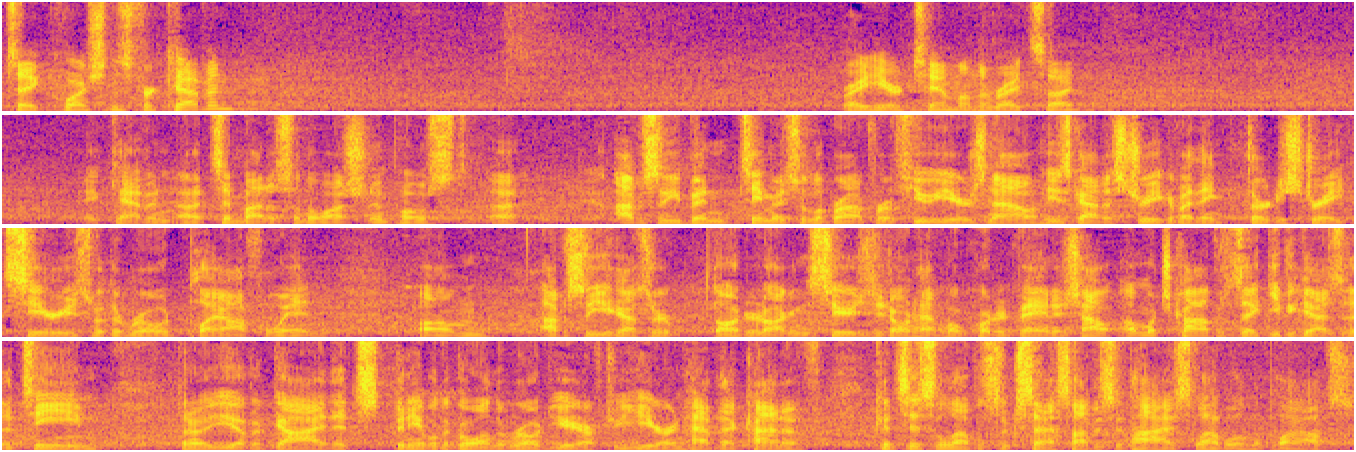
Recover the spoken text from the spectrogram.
take questions for Kevin. Right here, Tim, on the right side. Hey, Kevin. Uh, Tim Bontemps from the Washington Post. Uh, obviously, you've been teammates with LeBron for a few years now. He's got a streak of, I think, 30 straight series with a road playoff win. Um, obviously, you guys are the underdog in the series. You don't have home court advantage. How, how much confidence does that give you guys as a team to know you have a guy that's been able to go on the road year after year and have that kind of consistent level of success, obviously, at the highest level in the playoffs?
